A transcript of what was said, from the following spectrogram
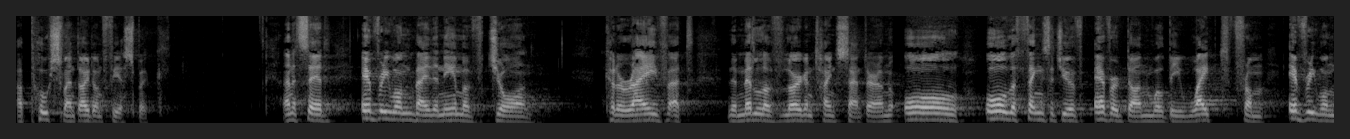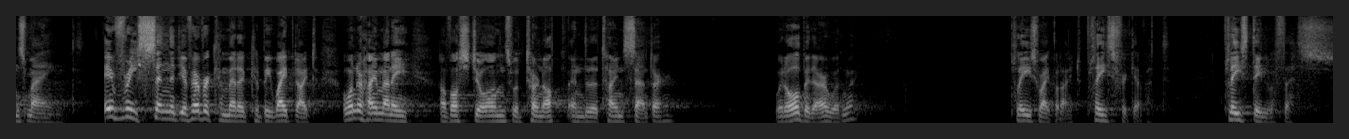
a post went out on Facebook and it said, everyone by the name of John could arrive at the middle of Lurgan Town Centre and all, all the things that you have ever done will be wiped from everyone's mind. Every sin that you've ever committed could be wiped out. I wonder how many of us Johns would turn up into the town centre. We'd all be there, wouldn't we? Please wipe it out. Please forgive it. Please deal with this.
